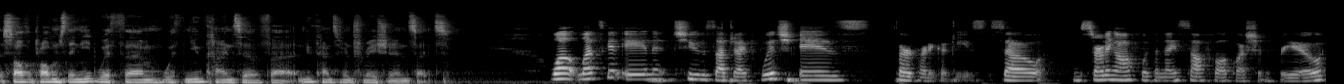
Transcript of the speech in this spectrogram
solve the problems they need with um, with new kinds of uh, new kinds of information and insights. Well, let's get into the subject, which is third party cookies. So I'm starting off with a nice softball question for you.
